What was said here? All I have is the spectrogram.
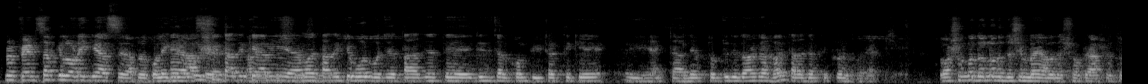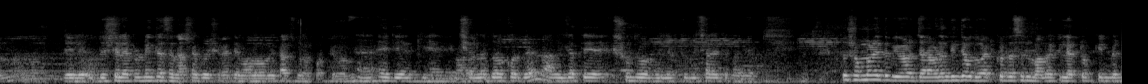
আপনার ফ্রেন্ড সার্কেল অনেকে আছে আপনার কলিগ হ্যাঁ, আছে তাদেরকে আমি আমার তাদেরকে বলব যে তারা যাতে ডিজিটাল কম্পিউটার থেকে এই একটা ল্যাপটপ যদি দরকার হয় তারা যাতে ক্রয় করে আর কি। তো অসংখ্য ধন্যবাদ জসিম ভাই আমাদের শপে আসার জন্য। যে উদ্দেশ্যে ল্যাপটপ নিতেছেন আশা করি সেটাতে ভালোভাবে কাজগুলো করতে পারবেন। হ্যাঁ, এইটাই আর কি হ্যাঁ ইনশাল্লাহ দোয়া করবেন। আমি যাতে সুন্দরভাবে ল্যাপটপে চালাতে পারি তো সম্মানিত বিভাগ যারা অনেকদিন যাবত ওয়েট করতেছেন ভালো একটি ল্যাপটপ কিনবেন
